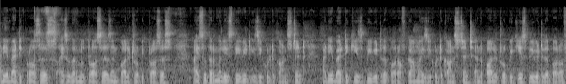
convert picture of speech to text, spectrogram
adiabatic process, isothermal process and polytropic process. Isothermal is PV is equal to constant adiabatic is pv to the power of gamma is equal to constant and polytropic is pv to the power of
